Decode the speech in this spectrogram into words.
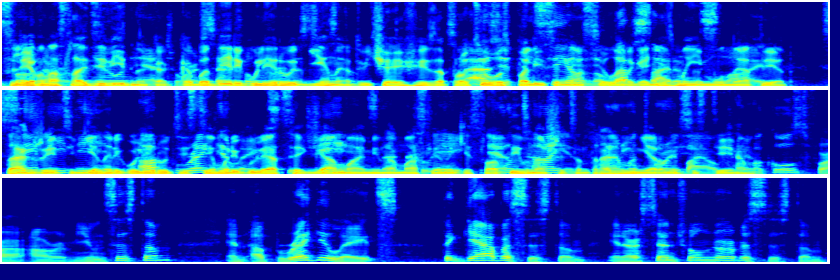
Слева на слайде видно, как КБД регулирует гены, отвечающие за противовоспалительные силы организма и иммунный ответ. Также эти гены регулируют систему регуляции гамма-аминомасляной кислоты в нашей центральной нервной системе. the GABA system in our central nervous system,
